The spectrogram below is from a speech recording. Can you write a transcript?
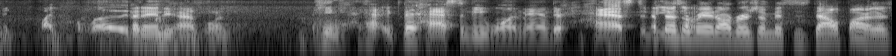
like, like blood. that Andy has one. He ha- there has to be one, man. There has to be. If there's a rated R version of Mrs. Doubtfire, there's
